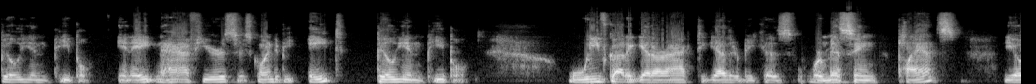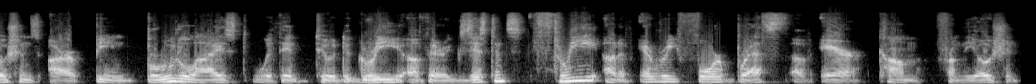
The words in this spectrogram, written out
billion people. In eight and a half years, there's going to be eight billion people. We've got to get our act together because we're missing plants. The oceans are being brutalized within to a degree of their existence. Three out of every four breaths of air come from the ocean,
